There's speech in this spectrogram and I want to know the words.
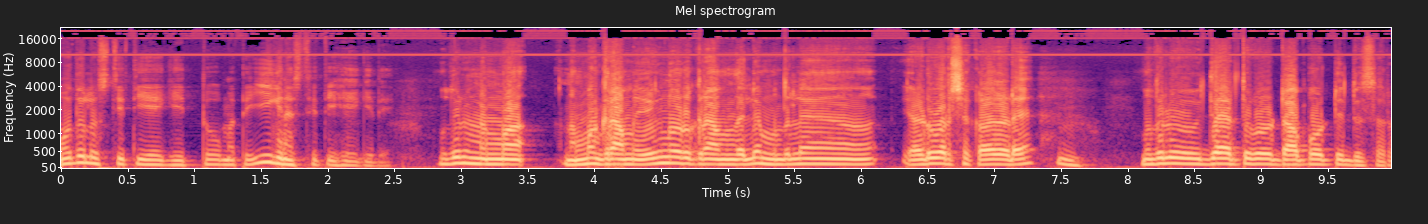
ಮೊದಲು ಸ್ಥಿತಿ ಹೇಗಿತ್ತು ಮತ್ತು ಈಗಿನ ಸ್ಥಿತಿ ಹೇಗಿದೆ? ಮೊದಲು ನಮ್ಮ ನಮ್ಮ ಗ್ರಾಮ ಏಗ್ನೂರು ಗ್ರಾಮದಲ್ಲಿ ಮೊದಲನೇ ಎರಡು ವರ್ಷ ಕೆಳಗಡೆ ಮೊದಲು ವಿದ್ಯಾರ್ಥಿಗಳು ಡ್ರಾಪ್ ಔಟ್ ಇದ್ದು ಸರ್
